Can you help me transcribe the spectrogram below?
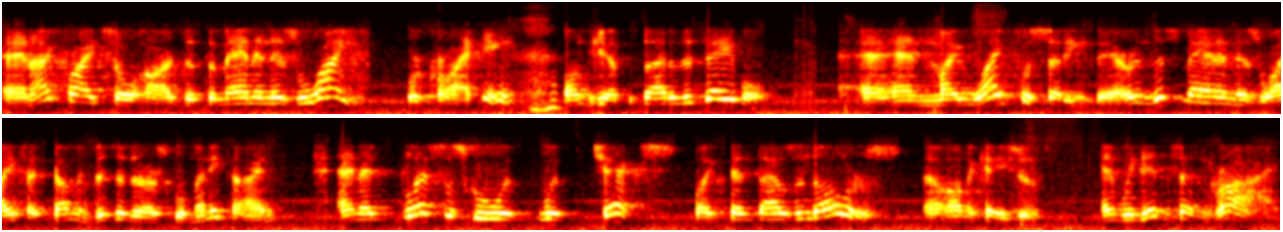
And I cried so hard that the man and his wife were crying on the other side of the table. And my wife was sitting there, and this man and his wife had come and visited our school many times and had blessed the school with, with checks, like $10,000 uh, on occasion. And we didn't sit and cry.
